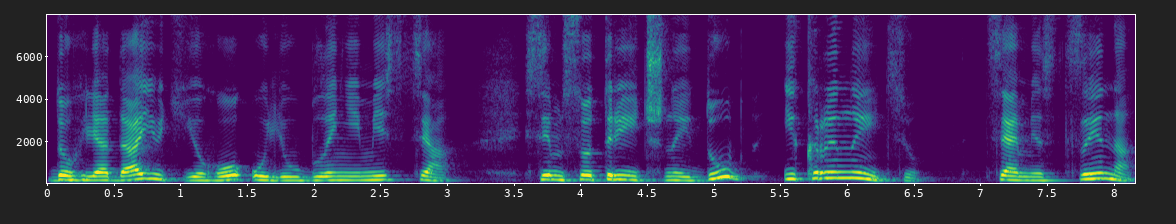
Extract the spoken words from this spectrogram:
доглядають його улюблені місця. Сімсотрічний дуб і криницю. Ця місцина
